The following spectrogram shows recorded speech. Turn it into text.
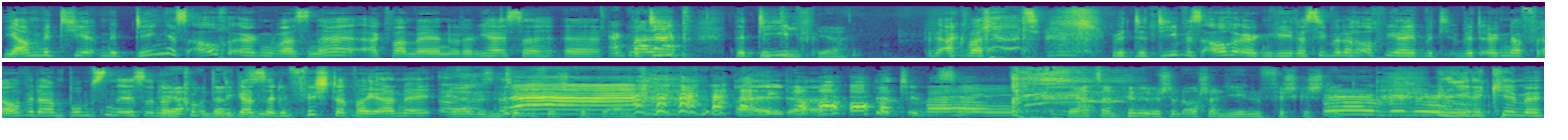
Ja, mit hier, mit Ding ist auch irgendwas, ne? Aquaman, oder wie heißt er? Äh, The. Deep. The The Deep. Deep, ja. Aqualad. mit The Deep ist auch irgendwie, das sieht man doch auch, wie er mit, mit irgendeiner Frau wieder am Bumsen ist und dann Ja, guckt und er dann die ganze Zeit den Fisch dabei an, ey. Ja, diesen Tintenfisch guckt er an. Alter, der Typ ist so. Der hat seinen Pimmel bestimmt auch schon in jeden Fisch gesteckt. Äh, In jede Kimme.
